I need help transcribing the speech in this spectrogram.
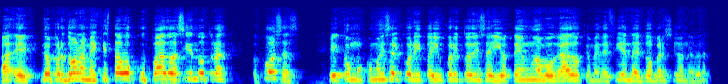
Ah, eh, no, perdóname, que estaba ocupado haciendo otras cosas. Eh, como, dice el corito, hay un corito que dice, yo tengo un abogado que me defienda, hay dos versiones, ¿verdad?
